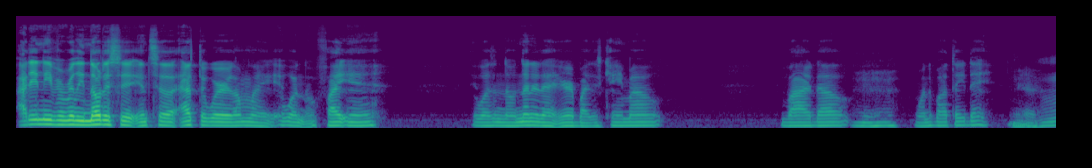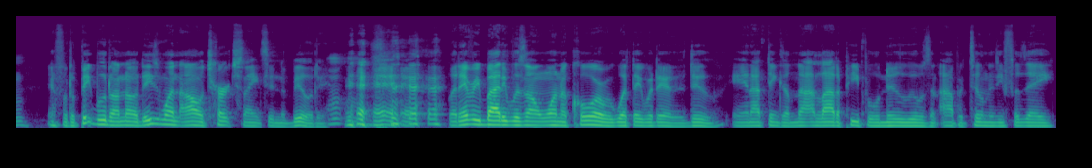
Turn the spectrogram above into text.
I didn't even really notice it until afterwards. I'm like, it wasn't no fighting, it wasn't no none of that. Everybody just came out, vibed out, Mm-hmm. went about their day. Yeah. Mhm. And for the people who don't know, these weren't all church saints in the building, but everybody was on one accord with what they were there to do. And I think a lot, a lot of people knew it was an opportunity for they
